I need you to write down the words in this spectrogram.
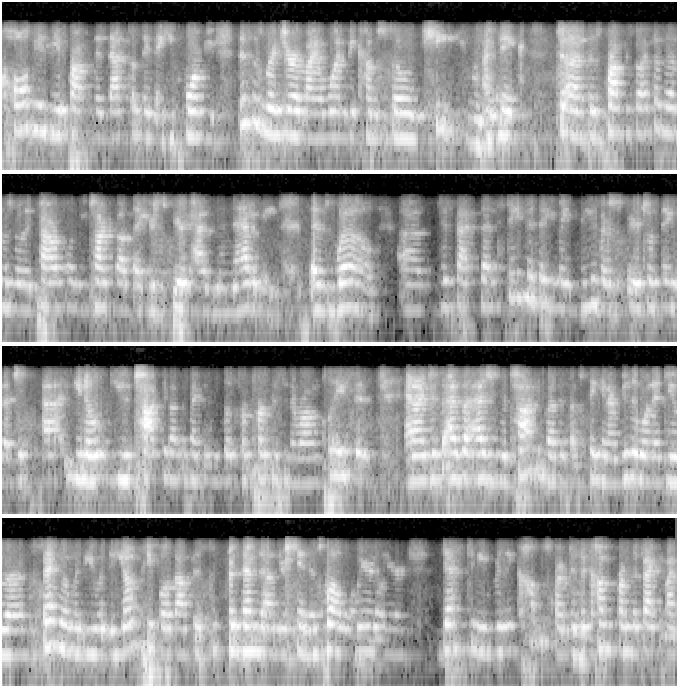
called you to be a prophet, then that's something that He formed you. This is where Jeremiah 1 becomes so key, I mm-hmm. think, to us as prophets. So I thought that was really powerful. You talked about that your spirit has an anatomy as well. Uh, just that, that statement that you made, these are spiritual things. I just, uh, you know, you talked about the fact that we look for purpose in the wrong places. And I just, as, as you were talking about this, I was thinking I really want to do a segment with you with the young people about this for them to understand as well where their destiny really comes from. Does it come from the fact that my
